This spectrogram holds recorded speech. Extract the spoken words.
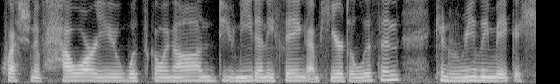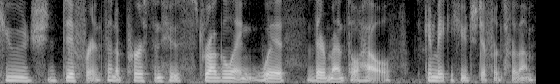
question of how are you? What's going on? Do you need anything? I'm here to listen can really make a huge difference in a person who's struggling with their mental health. It can make a huge difference for them.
